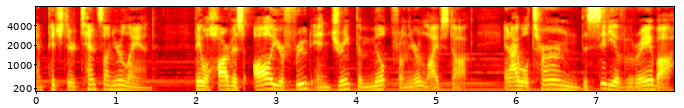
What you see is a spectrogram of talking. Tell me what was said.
and pitch their tents on your land. They will harvest all your fruit and drink the milk from your livestock. And I will turn the city of Rabbah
